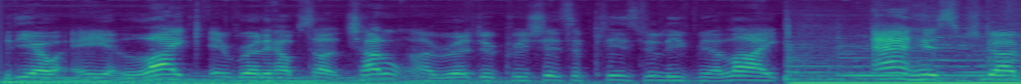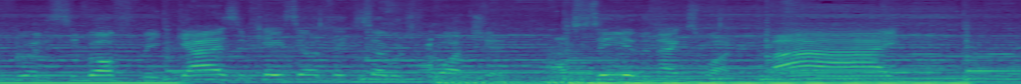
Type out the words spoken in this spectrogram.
video a like. It really helps out the channel. I really do appreciate it. So please do leave me a like. And hit subscribe if you want to see more from me. Guys, in case you want, thank you so much for watching. I'll see you in the next one. Bye.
